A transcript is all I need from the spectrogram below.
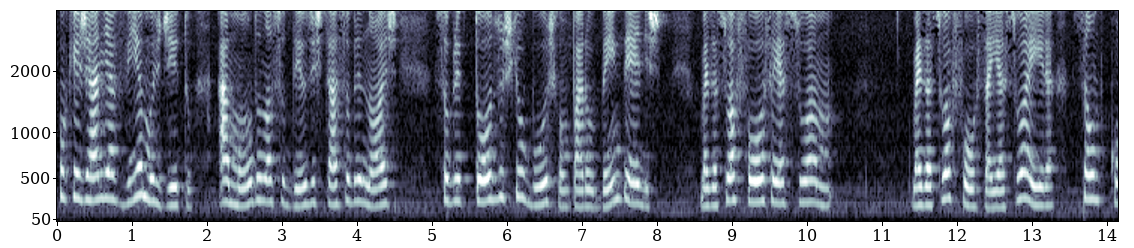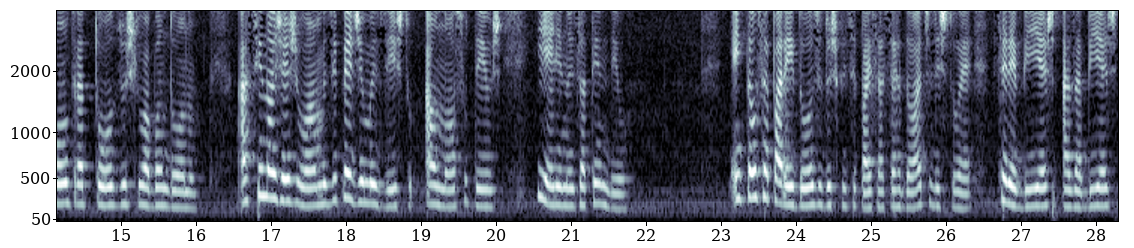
porque já lhe havíamos dito: a mão do nosso Deus está sobre nós, sobre todos os que o buscam, para o bem deles. Mas a sua força e a sua mas a sua força e a sua ira são contra todos os que o abandonam. Assim nós jejuamos e pedimos isto ao nosso Deus, e ele nos atendeu. Então separei doze dos principais sacerdotes, isto é, Serebias, Asabias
